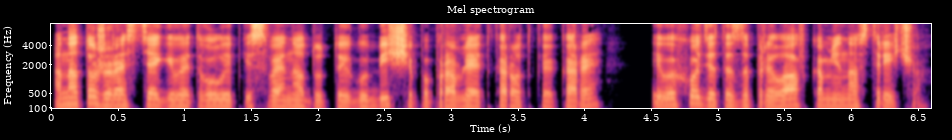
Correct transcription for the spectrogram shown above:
Она тоже растягивает в улыбке свои надутые губища, поправляет короткое каре — и выходит из-за прилавка мне навстречу.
